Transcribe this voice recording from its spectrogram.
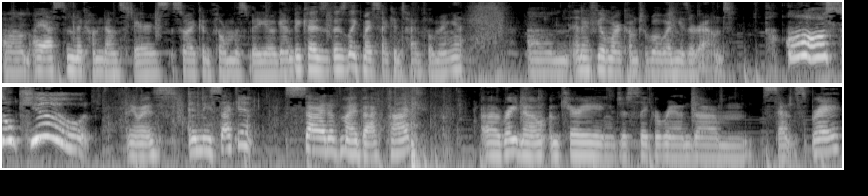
Um, I asked him to come downstairs so I can film this video again because this is like my second time filming it. Um, and I feel more comfortable when he's around. Oh, so cute! Anyways, in the second side of my backpack, uh, right now I'm carrying just like a random scent spray.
